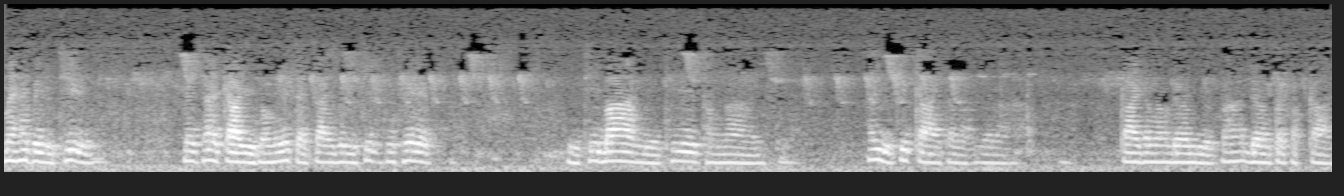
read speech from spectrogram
ไม่ให้ไปอยู่ที่อื่นไม่ใช่กายอยู่ตรงนี้ แต่ใจไปอยู่ที่กรุงเทพอยู่ที่บ้านอยู่ที่ทำงานให้อยู่ที่กายตลอดเวลา กายกำลังเดินอยู่ก็เดินไปกับกาย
